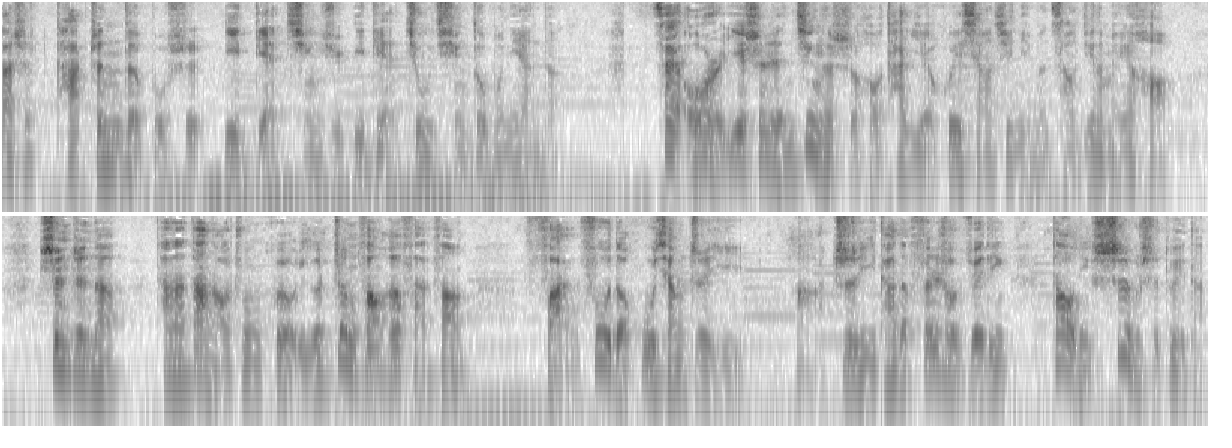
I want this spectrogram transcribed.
但是他真的不是一点情绪、一点旧情都不念的。在偶尔夜深人静的时候，他也会想起你们曾经的美好，甚至呢，他的大脑中会有一个正方和反方，反复的互相质疑。啊，质疑他的分手决定到底是不是对的？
